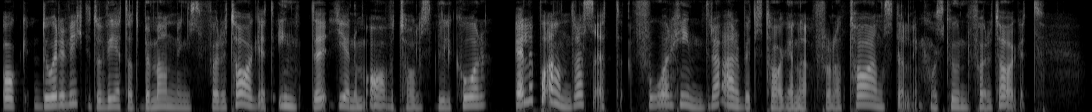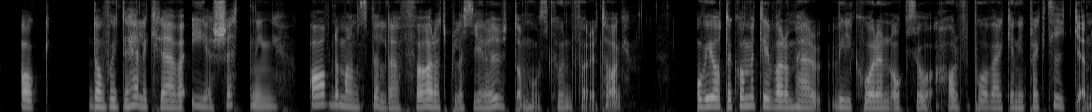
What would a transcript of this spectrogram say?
Och Då är det viktigt att veta att bemanningsföretaget inte genom avtalsvillkor eller på andra sätt får hindra arbetstagarna från att ta anställning hos kundföretaget. Och De får inte heller kräva ersättning av de anställda för att placera ut dem hos kundföretag. Och vi återkommer till vad de här villkoren också har för påverkan i praktiken.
